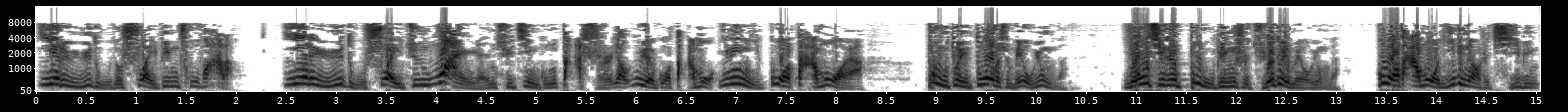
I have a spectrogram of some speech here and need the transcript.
耶律余睹就率兵出发了。耶律余睹率军万人去进攻大石，要越过大漠，因为你过大漠呀，部队多了是没有用的，尤其是步兵是绝对没有用的。过大漠一定要是骑兵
